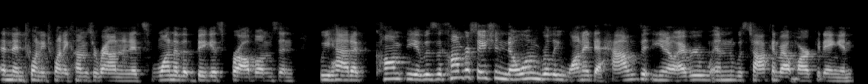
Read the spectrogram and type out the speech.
and then 2020 comes around and it's one of the biggest problems. And we had a com it was a conversation no one really wanted to have. You know, everyone was talking about marketing and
